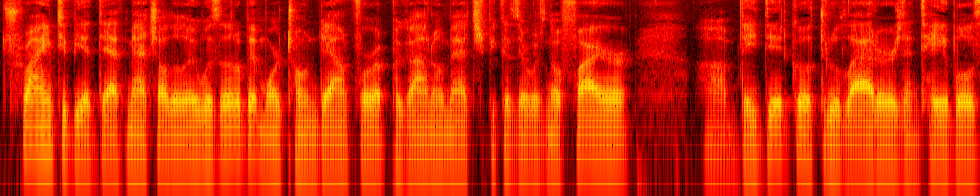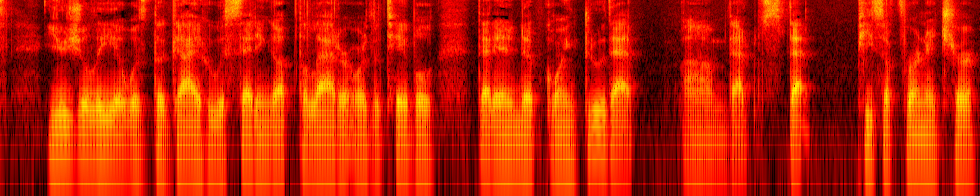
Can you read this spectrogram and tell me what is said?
trying to be a death match, although it was a little bit more toned down for a Pagano match because there was no fire. Um, they did go through ladders and tables. Usually, it was the guy who was setting up the ladder or the table that ended up going through that um, that that piece of furniture.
